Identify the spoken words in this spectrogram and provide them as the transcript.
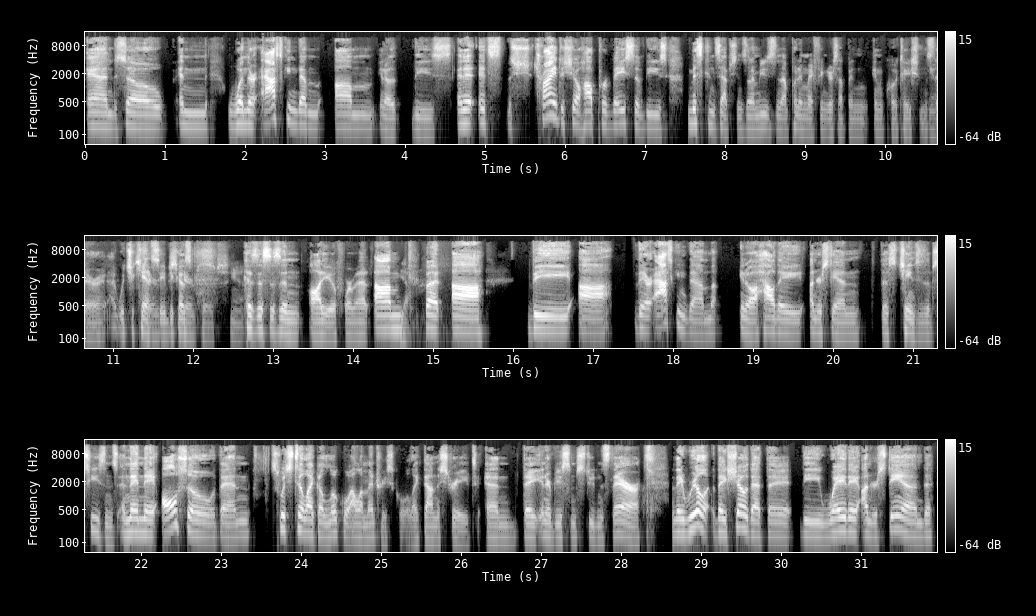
And so, and when they're asking them, um, you know, these, and it, it's trying to show how pervasive these misconceptions and i'm using i'm putting my fingers up in in quotations Yeah. there uh, which you can't Scare- see because quotes, yeah. because this is an audio format um Yeah. but uh the uh they're asking them you know how they understand this changes of seasons and then they also then switch to like a local elementary school like down the street and they interview some students there and they real they show that the the way they understand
